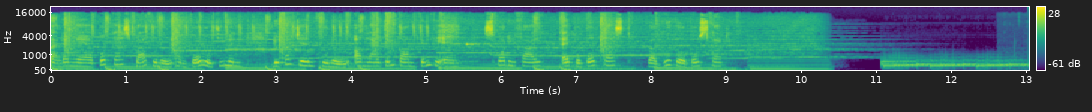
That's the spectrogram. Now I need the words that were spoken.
bạn đang nghe podcast báo phụ nữ thành phố Hồ Chí Minh được phát trên phụ nữ online.com.vn, Spotify, Apple Podcast và Google Podcast.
